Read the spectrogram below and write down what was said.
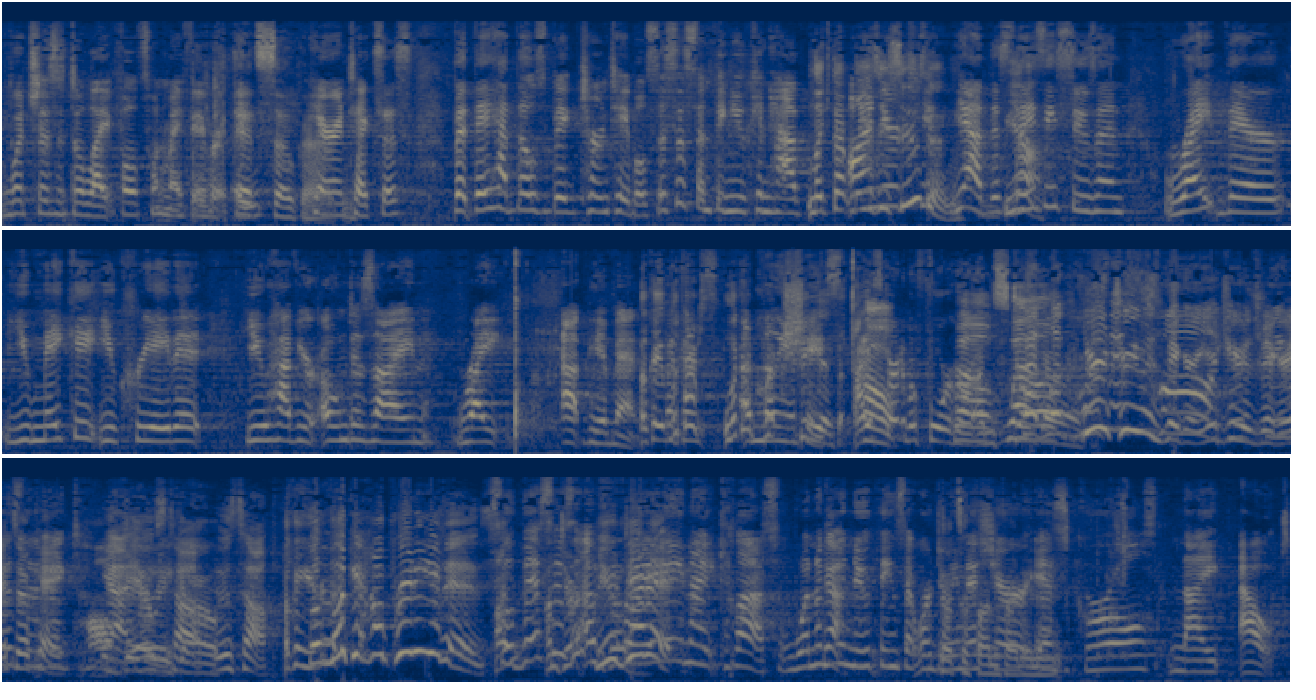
which is delightful. It's one of my favorite things It's so good. here in Texas. But they had those big turntables. This is something you can have Like that on Lazy your Susan. yeah, this Yeah. lazy Susan right there. You make it, you create it, you have your own design right at the event. Okay, look how look how quick she things. is. I Oh, started before her. well, I'm still. well, look, Your tree is was bigger. Your tree Your was bigger. tree It's was a okay. big, tall Yeah, There it we was tall. go. It was tall. Okay, but gonna- look at how pretty it is. So this I'm is doing a it. You Friday night class. One of Yeah. the new things that we're doing this year is girls' night out.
